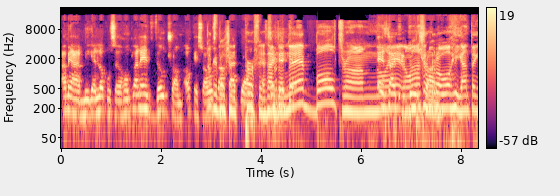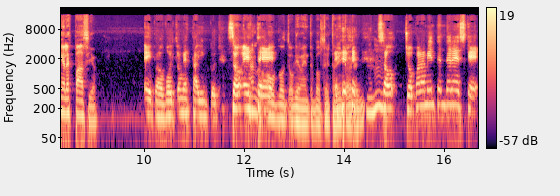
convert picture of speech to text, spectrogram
Ah, mira, Miguel lo puse, The Home Planet Viltrum. Ok, so I Okay, wrong. perfect. Exacto, no es Voltron, no, Exacto, es, no un robot gigante en el espacio. Ey, pero Voltron está bien good. So, Ah, no, este. oh, obviamente, Voltron está bien. So, yo para mí entender es que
